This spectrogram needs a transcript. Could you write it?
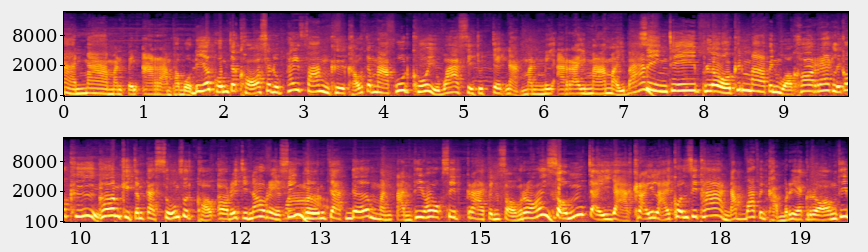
อ่านมามันเป็นอารามพบทเดี๋ยวผมจะขอสรุปให้ฟัง คือเขาจะมาพูดคุยว่า 4.7 น่ะ มันมีอะไรมาใหม่บ้าง สิ่งที่โผล่ขึ้นมาเป็นหัวข้อแรกเลยก็คือ เพิ่มขีดจำกัดสูงสุดของ Original Racing เพิ่มจากเดิมมันตันที่ 160 กลายเป็น 200 สมใจอยากใครหลายคนสิท่านับว่าเป็นคำเรียกร้องที่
